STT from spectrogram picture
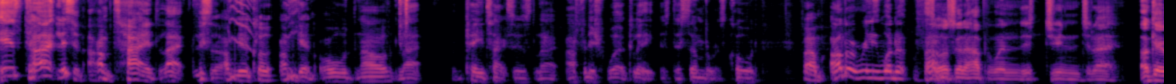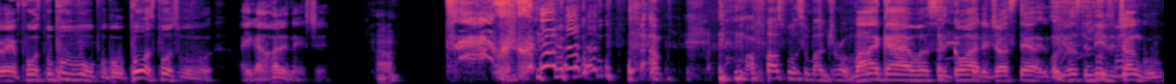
It's tired. Listen, I'm tired. Like, listen, I'm getting close. I'm getting old now. Like, pay taxes. Like, I finish work late. It's December. It's cold. Fam, I don't really want to. So what's gonna happen when it's June, July? Okay, wait. Pause. Pause. Pause. Pause. Pause. pause, pause, pause. Are you going holiday next year? Huh? I'm- my passport's in my drawer. My guy wants to go out the just stay. He wants to leave the jungle.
